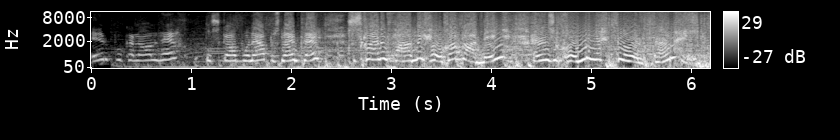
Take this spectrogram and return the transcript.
er du på kanalen her og skal abonnere på Slimeplay, så skal du faen meg høre Vanning. eller så kommer du rett til å hjelpe deg.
